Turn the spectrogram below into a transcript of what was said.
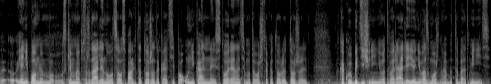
э, я не помню, с кем мы обсуждали, но вот South Park это тоже такая, типа, уникальная история на тему того, что которую тоже, какую бы дичь они ни вытворяли, ее невозможно будто бы отменить.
